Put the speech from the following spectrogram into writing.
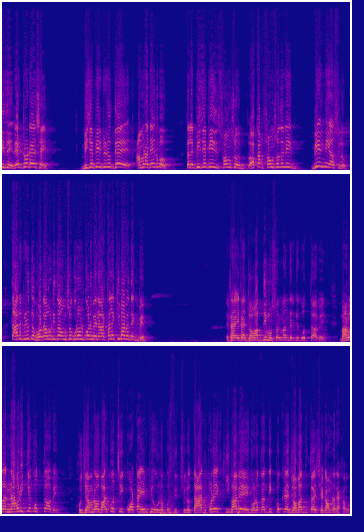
ঈদ রেড রোডে এসে, বিজেপির বিরুদ্ধে আমরা দেখব। তাহলে বিজেপি সংসদ অকাপ সংশোধনী বিল নিয়ে আসলো। তার বিরুদ্ধে ভোটাভুটিতে অংশগ্রহণ করবেন, আর তাহলে কীভাবে দেখবেন? এটা এটা জবাবদি মুসলমানদেরকে করতে হবে। বাংলার নাগরিককে করতে হবে। খুঁজে আমরাও বার করছি, কটা এমপি অনুপস্থিত ছিল। তারপরে কীভাবে গণতান্ত্রিক প্রক্রিয়া জবাব দিতে হয় সেটা আমরা দেখাবো।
